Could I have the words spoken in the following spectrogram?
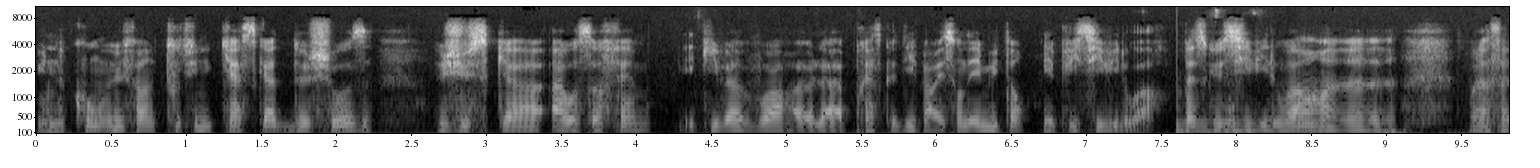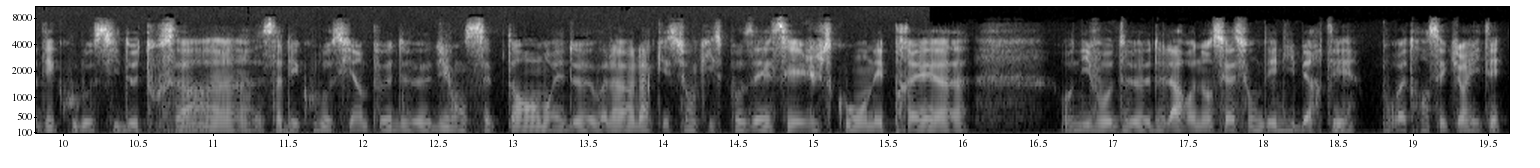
une con... enfin, toute une cascade de choses jusqu'à House of M et qui va voir euh, la presque disparition des mutants et puis Civil War. Parce que mhm. Civil War euh, voilà ça découle aussi de tout ça euh, ça découle aussi un peu du 11 septembre et de voilà la question qui se posait c'est jusqu'où on est prêt euh, au niveau de, de, la renonciation des libertés pour être en sécurité.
